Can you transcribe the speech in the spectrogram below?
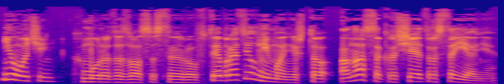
«Не очень», – хмуро отозвался Столяров. «Ты обратил внимание, что она сокращает расстояние?»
